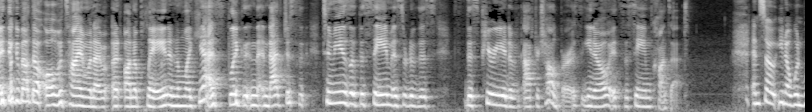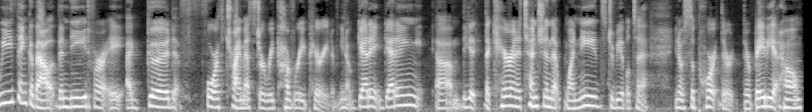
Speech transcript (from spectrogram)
I think about that all the time when I'm uh, on a plane and I'm like, yes, like, and, and that just to me is like the same as sort of this, this period of after childbirth, you know, it's the same concept. And so, you know, when we think about the need for a, a good fourth trimester recovery period of you know getting getting um, the the care and attention that one needs to be able to you know support their their baby at home.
